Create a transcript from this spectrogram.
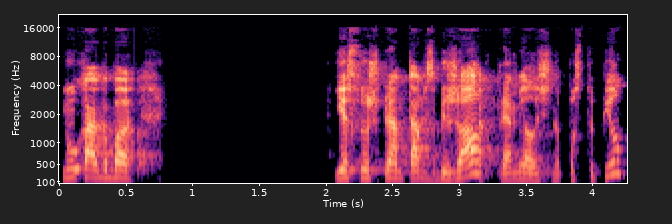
ну, как бы, если уж прям так сбежал, прям мелочно поступил,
